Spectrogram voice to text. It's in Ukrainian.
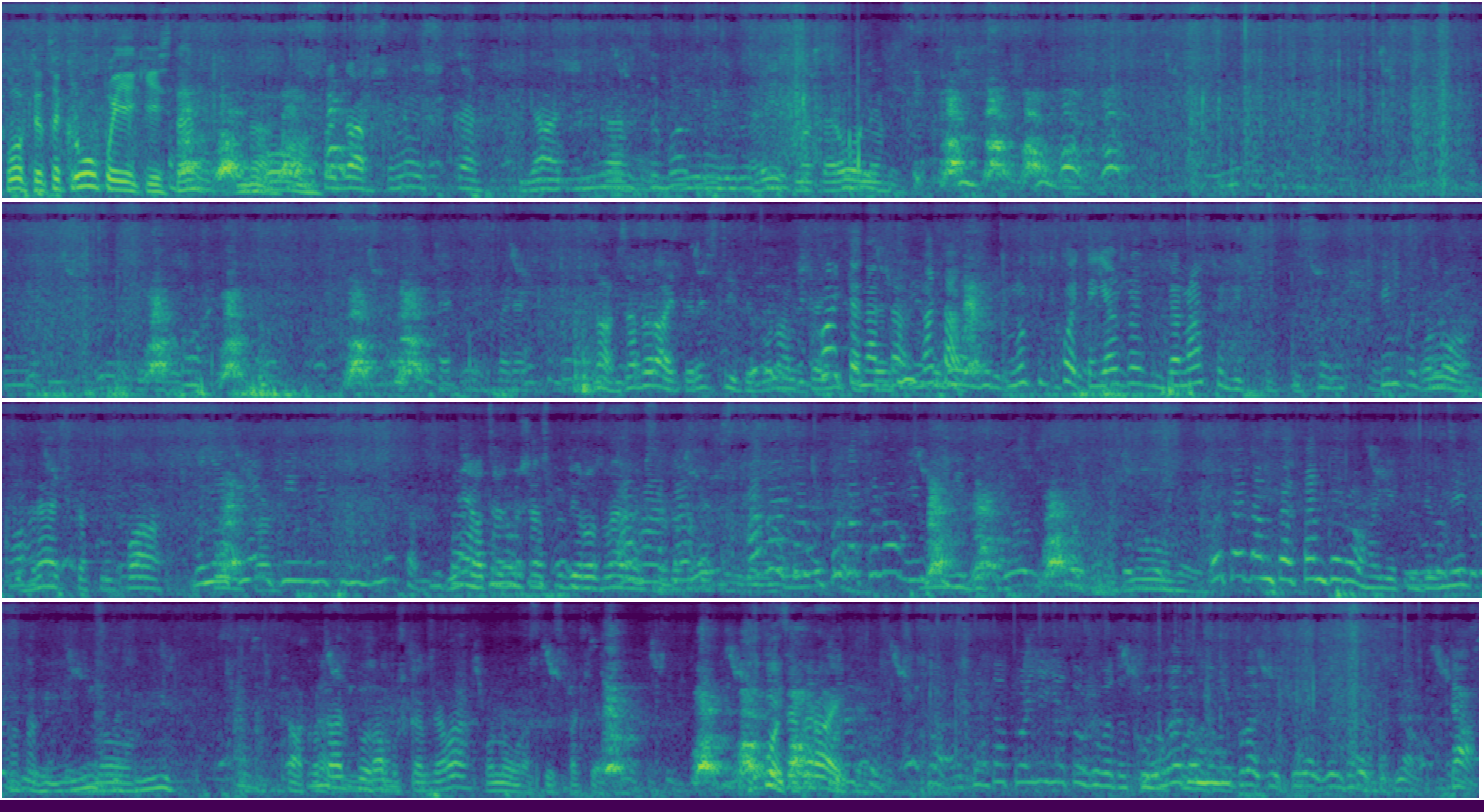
Хлопці, це крупи якісь, так? Сюда пшеничка, ячка, рис, макарони. Так, забирайте, рестіте, бо нам ще Підходьте, їхати. Ну підходьте, я вже за нас собі. Всім Воно, гречка, крупа. Вони в Ленській вулиці не були там? Ні, оце ж ми зараз туди розвернемося. до того. А ви тут по Насинові їдете. Оце там, та- там дорога є туди вниз. Так, отак бабушка взяла, воно у вас тут пакет. Забирайте. Так.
